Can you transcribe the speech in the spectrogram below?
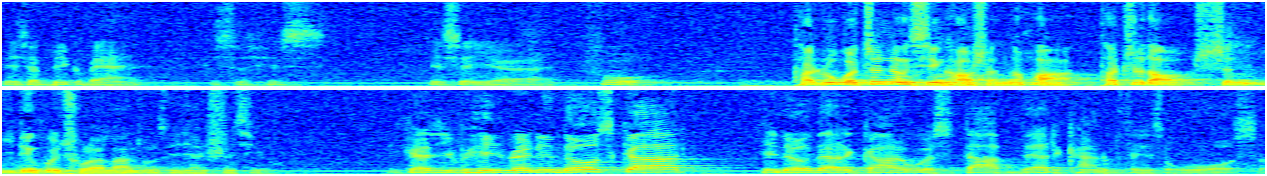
he's a big man. He's a, he's, a uh, fool. 他如果真正信靠神的话，他知道神一定会出来拦阻这件事情。Because if he really knows God, he knows that God will stop that kind of things also.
